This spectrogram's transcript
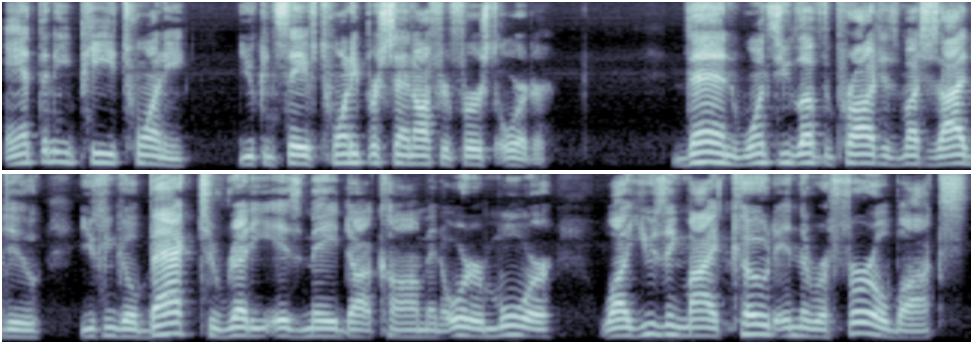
AnthonyP20, you can save 20% off your first order. Then, once you love the product as much as I do, you can go back to readyismade.com and order more while using my code in the referral box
